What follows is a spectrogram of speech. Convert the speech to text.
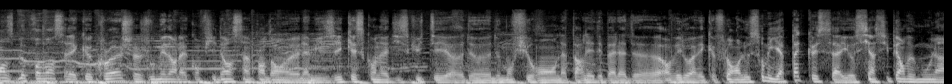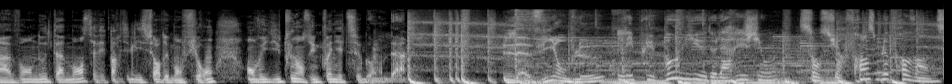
France Bleu Provence avec euh, Crush. Je vous mets dans la confidence hein, pendant euh, la musique. Qu'est-ce qu'on a discuté euh, de, de Montfuron? On a parlé des balades euh, en vélo avec Florent Lesso, mais il n'y a pas que ça. Il y a aussi un superbe moulin à vent, notamment. Ça fait partie de l'histoire de Montfuron. On vous dit tout dans une poignée de secondes. La vie en bleu, Les plus beaux lieux de la région sont sur France Bleu Provence.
